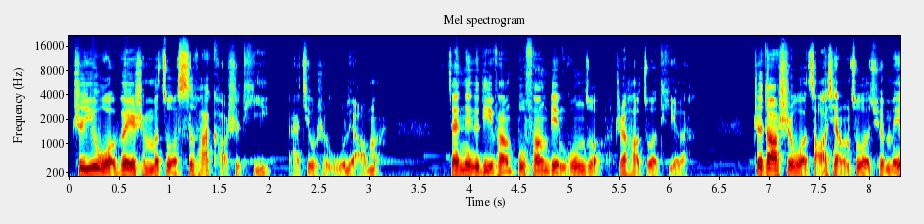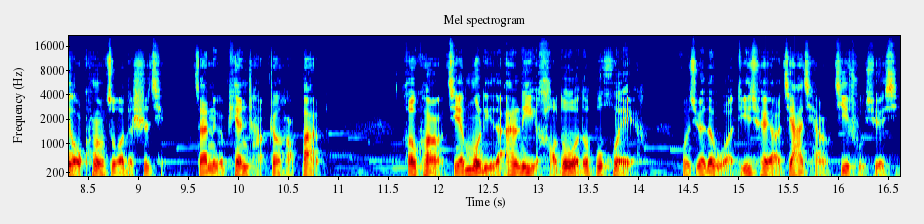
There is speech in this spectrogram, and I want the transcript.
至于我为什么做司法考试题啊，就是无聊嘛，在那个地方不方便工作，只好做题了。这倒是我早想做却没有空做的事情，在那个片场正好办了。何况节目里的案例好多我都不会啊，我觉得我的确要加强基础学习。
